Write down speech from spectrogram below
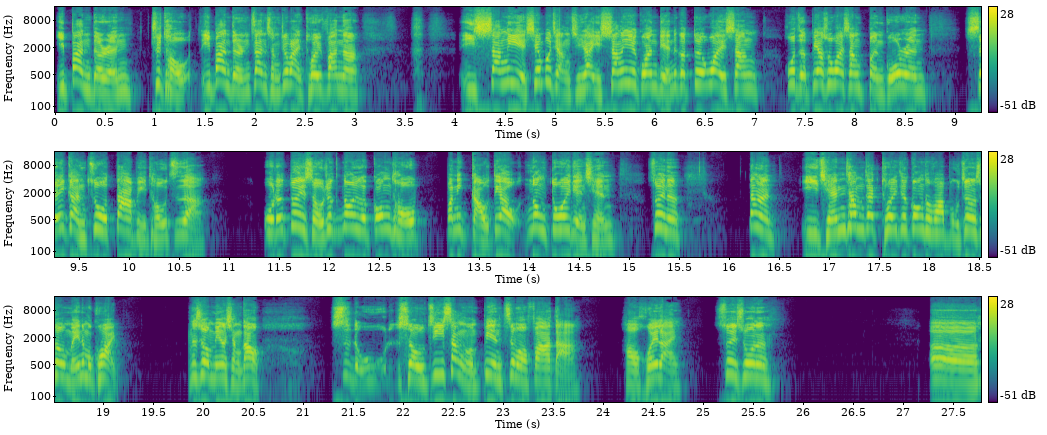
一半的人去投，一半的人赞成就把你推翻呢。以商业先不讲其他，以商业观点，那个对外商或者不要说外商，本国人。谁敢做大笔投资啊？我的对手就弄一个公投把你搞掉，弄多一点钱。所以呢，当然以前他们在推这公投法补正的时候没那么快，那时候没有想到是的，我手机上网变这么发达。好，回来，所以说呢，呃，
